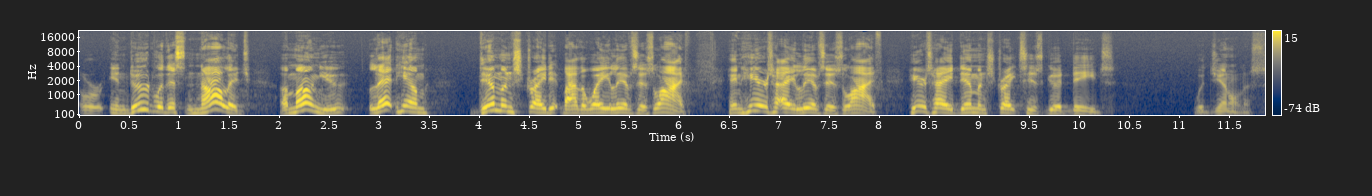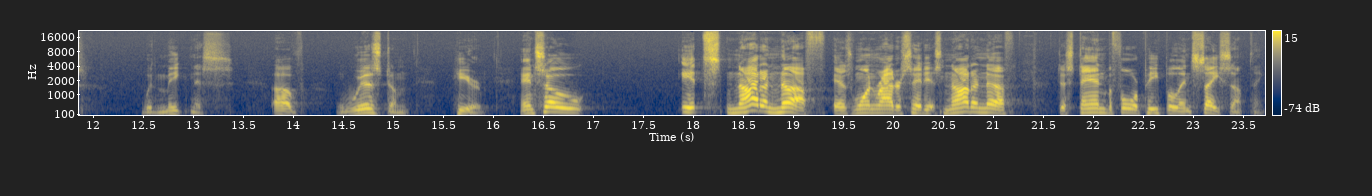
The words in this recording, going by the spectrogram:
or endued with this knowledge among you, let him demonstrate it by the way he lives his life. And here's how he lives his life. Here's how he demonstrates his good deeds with gentleness, with meekness, of wisdom here. And so it's not enough, as one writer said, it's not enough to stand before people and say something.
